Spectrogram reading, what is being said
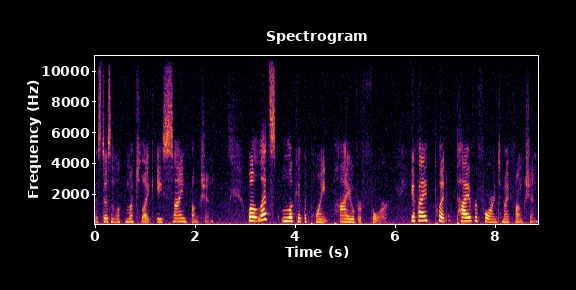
This doesn't look much like a sine function. Well, let's look at the point pi over 4. If I put pi over 4 into my function,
